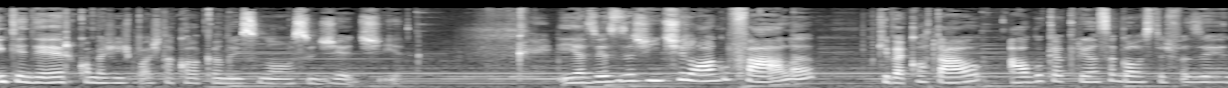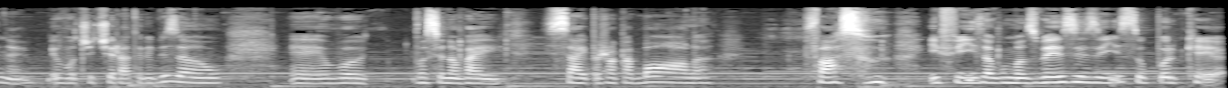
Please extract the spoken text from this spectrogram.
entender como a gente pode estar colocando isso no nosso dia a dia. E às vezes a gente logo fala que vai cortar algo que a criança gosta de fazer, né? Eu vou te tirar a televisão, é, eu vou, você não vai sair para jogar bola. Faço e fiz algumas vezes isso porque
